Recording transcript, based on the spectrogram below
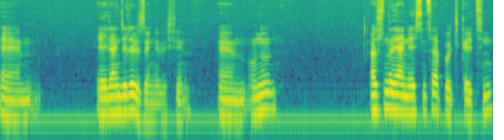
e, eğlenceler üzerine bir film. E, onun aslında yani eşcinsel politika için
